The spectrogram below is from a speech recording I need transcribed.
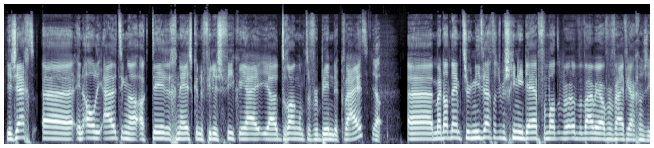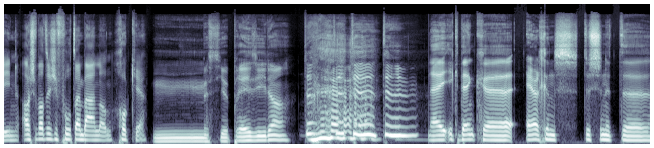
Je zegt eh, in al die uitingen, acteren, geneeskunde, filosofie, kun jij jouw drang om te verbinden kwijt. Ja. Eh, maar dat neemt natuurlijk niet weg dat je misschien een idee hebt van wat, waar waar we jou over vijf jaar gaan zien. Als, wat is je fulltime baan dan? Gok je. Mm, Monsieur President. Nee, ik denk eh, ergens tussen het eh,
